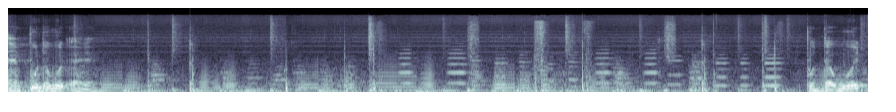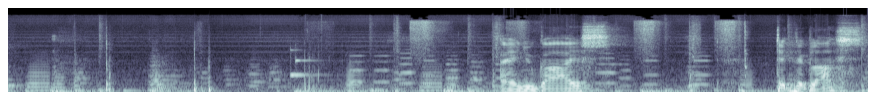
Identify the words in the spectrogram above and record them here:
And put the wood right here put the wood. And you guys take the glass.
